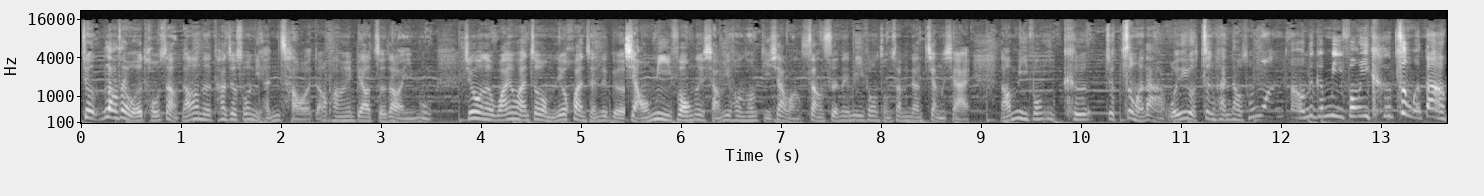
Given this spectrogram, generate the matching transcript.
就落在我的头上。然后呢，他就说你很吵，到旁边不要遮到荧幕。结果呢，玩一玩之后，我们就换成那个小蜜蜂，那个小蜜蜂从底下往上射，那个蜜蜂从上面这样降下来，然后蜜蜂一颗就这么大，我也有震撼到，说哇，那个蜜蜂一颗这么大。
